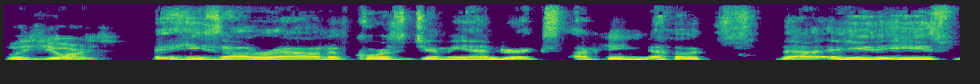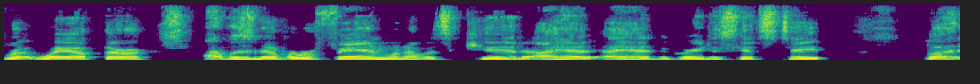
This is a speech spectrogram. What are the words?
who's yours? he's not around of course jimi hendrix i mean no, that he, he's way up there i was never a fan when i was a kid i had i had the greatest hits tape but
